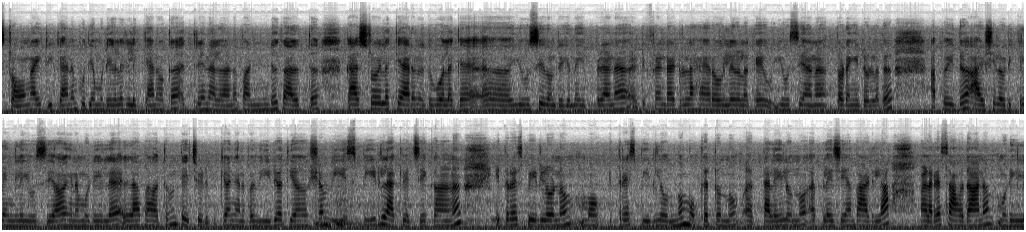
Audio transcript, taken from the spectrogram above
സ്ട്രോങ് ആയിട്ടിരിക്കാനും പുതിയ മുടികൾ കിളിക്കാനും ഒക്കെ അത്രയും നല്ലതാണ്. പണ്ട് കാലത്ത് കാസ്റ്റർ ഓയിലൊക്കെ ആയിരുന്നു ഇതുപോലൊക്കെ യൂസ് ചെയ്തുകൊണ്ടിരിക്കുന്നത്. ഇപ്പോഴാണ് ഡിഫറെന്റ് ആയിട്ടുള്ള ഹെയർ ഓയിലുകളൊക്കെ യൂസ് ചെയ്യാൻ തുടങ്ങിയിട്ടുള്ളത്. അപ്പോൾ ഇത് ആഴ്ചയിൽ ഒരിക്കലെങ്കിലും യൂസ് ചെയ്യുക. ഇങ്ങനെ മുടിയിലെ എല്ലാ ഭാഗത്തും തേച്ച് പിടിപ്പിക്കുക. ഞാനിപ്പോൾ വീഡിയോ അത്യാവശ്യം സ്പീഡിലാക്കി വെച്ചേക്കാണ്. ഇത്ര സ്പീഡിലൊന്നും ഇത്രയും സ്പീഡിലൊന്നും മുഖത്തൊന്നും തലയിലൊന്നും അപ്ലൈ ചെയ്യാൻ പാടില്ല. വളരെ സാവധാനം മുടിയിൽ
